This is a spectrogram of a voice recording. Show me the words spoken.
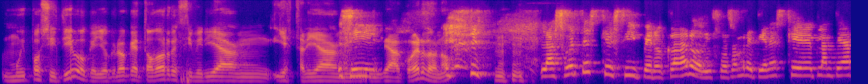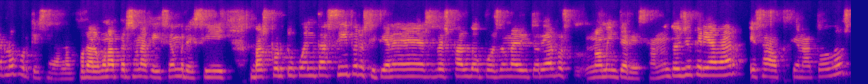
muy positivo, que yo creo que todos recibirían y estarían de acuerdo, ¿no? la suerte es que sí, pero claro, dices, hombre, tienes que plantearlo porque si por alguna persona que dice, hombre, si vas por tu cuenta sí, pero si tienes respaldo pues, de una editorial, pues no me interesa. Entonces yo quería dar esa opción a todos.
